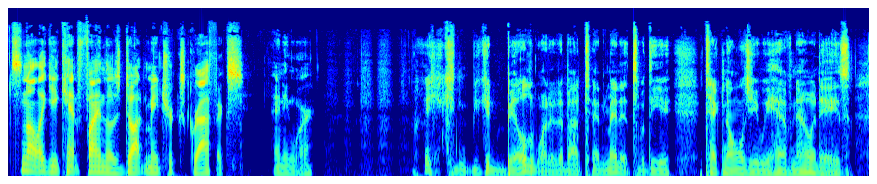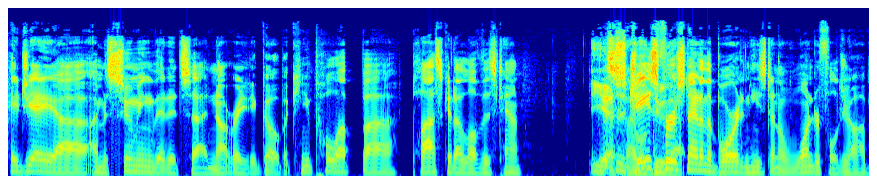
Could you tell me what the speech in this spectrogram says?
It's not like you can't find those dot matrix graphics anywhere. You can you could build one in about ten minutes with the technology we have nowadays. Hey Jay, uh, I'm assuming that it's uh, not ready to go, but can you pull up uh, Plaskett? I love this town. Yes, this is Jay's first that. night on the board, and he's done a wonderful job.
